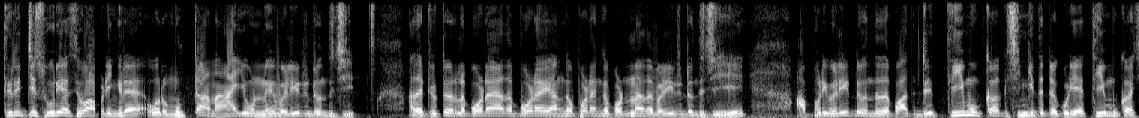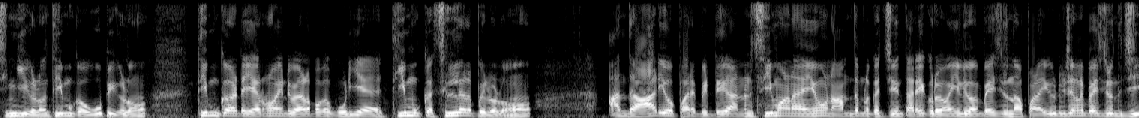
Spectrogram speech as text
திருச்சி சூர்யா சிவா அப்படிங்கிற ஒரு முட்டா நாய் ஒன்று வெளியிட்டுட்டு வந்துச்சு. அதை ட்விட்டரில் போட அதை போட அங்கே போட இங்கே போடன்னு அதை வெளியிட்டு வந்துச்சு. அப்படி வெளியிட்டு வந்ததை பார்த்துட்டு திமுக சிங்கி தட்டக்கூடிய திமுக சிங்கிகளும் திமுக ஊப்பிகளும் திமுகட்ட இரநூறு வாங்கிட்டு வேலை பார்க்கக்கூடிய திமுக சில்லறை பயிலும் அந்த ஆடியோ பரப்பிட்டு அண்ணன் சீமானையும் நாம் தமிழ் கட்சியும் தரைக்குறைவாக இழிவாக பேசிட்டு இருந்தான் பல யூடியூப் சேனலில் பேசிட்டு இருந்துச்சு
